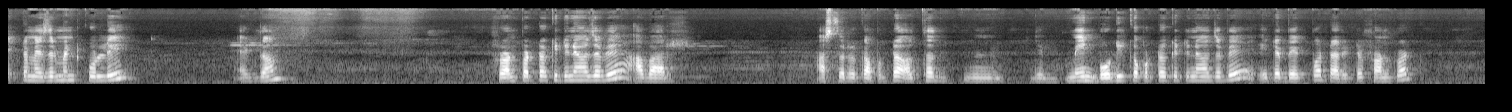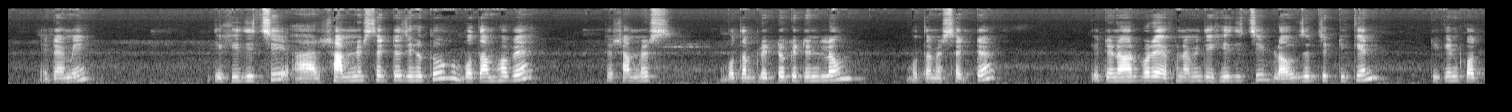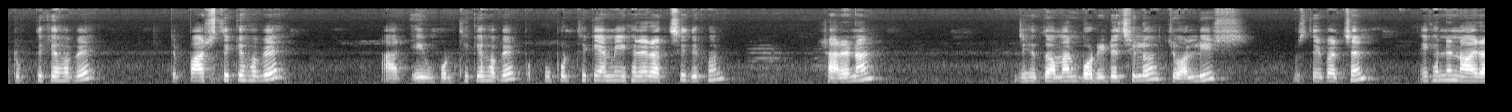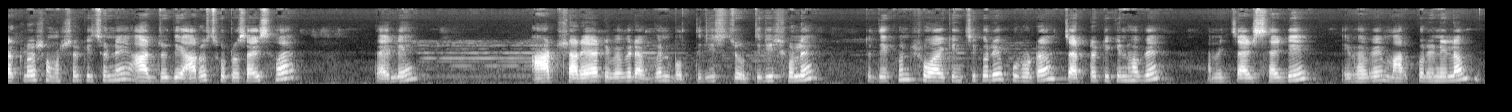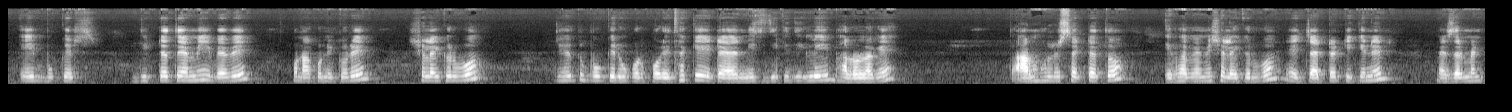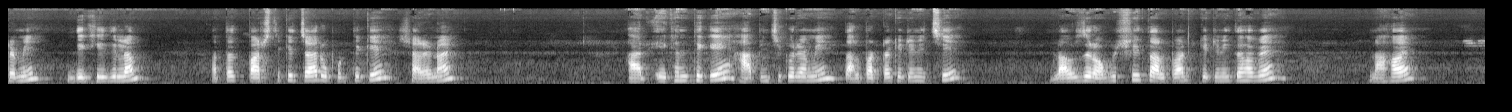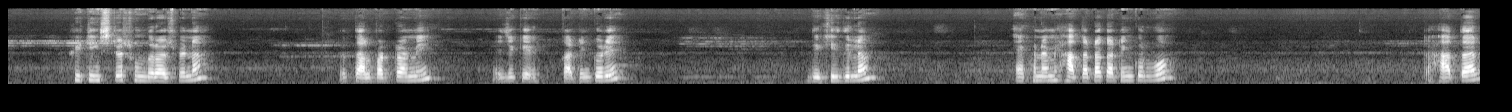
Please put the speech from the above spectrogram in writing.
একটা মেজারমেন্ট করলেই একদম ফ্রন্ট পার্টটা কেটে নেওয়া যাবে, আবার আস্তরের কাপড়টা, অর্থাৎ যে মেন বডির কাপড়টাও কেটে নেওয়া যাবে, এটা ব্যাক পার্ট আর এটা ফ্রন্ট পার্ট এটা আমি দেখিয়ে দিচ্ছি। আর সামনের সাইডটা যেহেতু বোতাম হবে, তো সামনের বোতাম প্লেটটাও কেটে নিলাম, বোতামের সাইডটা কেটে নেওয়ার পরে এখন আমি দেখিয়ে দিচ্ছি ব্লাউজের যে টিকেন টিকেন কতটুক থেকে হবে, তো পাশ থেকে হবে। আর এই উপর থেকে হবে। উপর থেকে আমি এখানে রাখছি, দেখুন, সাড়ে নয়। যেহেতু আমার বডিটা ছিল চুয়াল্লিশ, বুঝতেই পারছেন? এখানে নয় রাখলেও সমস্যার কিছু নেই। আর যদি আরও ছোট সাইজ হয়, তাইলে আট, সাড়ে আট এভাবে রাখবেন, বত্রিশ, চৌত্রিশ হলে। তো দেখুন, সোয়া ইঞ্চি করে পুরোটা চারটা টিকিন হবে। আমি চার সাইডে এভাবে মার্ক করে নিলাম। এই বুকের দিকটাতে আমি এভাবে কোনাকুনি করে সেলাই করব। যেহেতু বুকের উপর পরে থাকে, এটা নিচ দিকে দিলেই ভালো লাগে। তো আর্মহোলের সাইডটা তো এভাবে আমি সেলাই করব। এই চারটা টিকেনের মেজারমেন্ট আমি দেখিয়ে দিলাম। অর্থাৎ পাশ থেকে চার, উপর থেকে সাড়ে নয়। আর এখান থেকে হাফ ইঞ্চি করে আমি তালপাটটা কেটে নিচ্ছি। ব্লাউজের অবশ্যই তালপাট কেটে নিতে হবে। না হয় ফিটিংসটা সুন্দর আসবে না। তালপাটটা আমি এই যে কাটিং করে দেখিয়ে দিলাম। এখন আমি হাতাটা কাটিং করব। হাতার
